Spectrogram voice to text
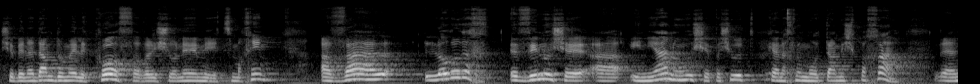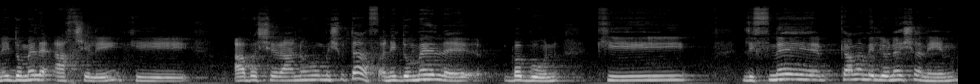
שבן אדם דומה לקוף אבל שונה מצמחים, אבל לא כל כך הבינו שהעניין הוא שפשוט כי אנחנו מאותה משפחה. אני דומה לאח שלי כי אבא שלנו משותף. אני דומה לבבון כי לפני כמה מיליוני שנים,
